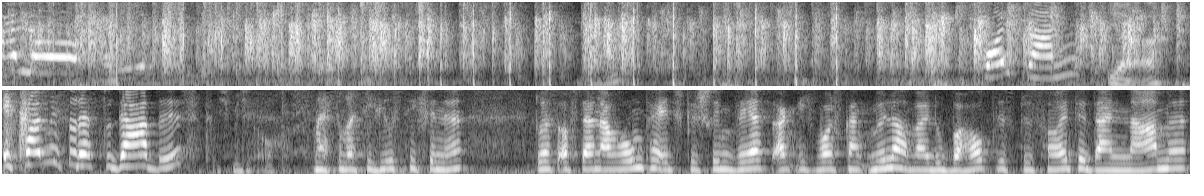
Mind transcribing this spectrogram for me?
Hallo! Wolfgang, Ja, ich freue mich so, dass du da bist. ich mich auch. Weißt du, was ich lustig finde? Du hast auf deiner Homepage geschrieben, wer ist eigentlich Wolfgang Müller, weil du behauptest bis heute, dein Name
